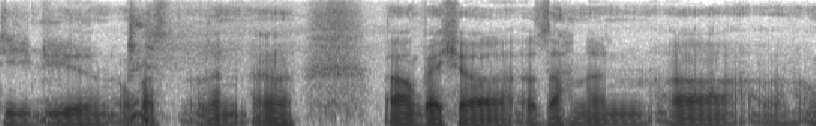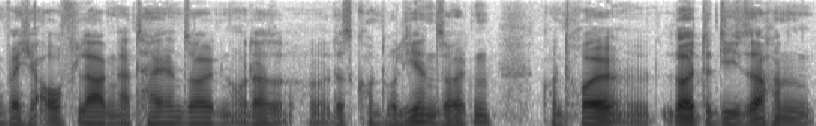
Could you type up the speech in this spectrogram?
die, die irgendwas dann, äh, irgendwelche Sachen dann, äh, irgendwelche Auflagen erteilen sollten oder das kontrollieren sollten. Kontroll Leute, die Sachen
